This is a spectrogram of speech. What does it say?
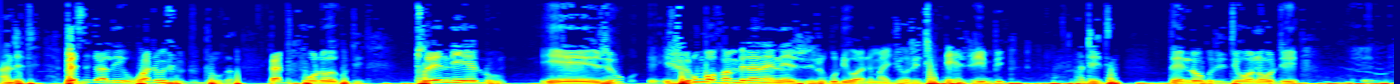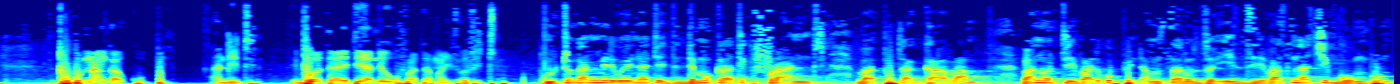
Handiti basically what we should do. Ngatifollowe kuti trend yedu ye zviri- kumbofambirana nezviri kudiwa nemajority. Ndezvipi handiti. Then ndokuti tione kuti eh, tikunanga kupi? Handiti. Because the idea ndekufadza majority. Mutungamiri weunited democratic front vapeter gava vanoti vari kupinda musarudzo idzi vasina chigumbu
